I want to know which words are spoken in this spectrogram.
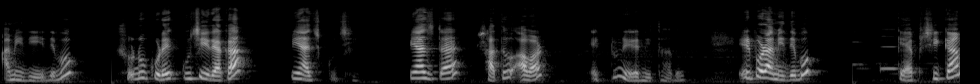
আমি দিয়ে দেব সরু করে কুচিয়ে রাখা পেঁয়াজ কুচি। পেঁয়াজটার সাথেও আবার একটু নেড়ে নিতে হবে। এরপর আমি দেব ক্যাপসিকাম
